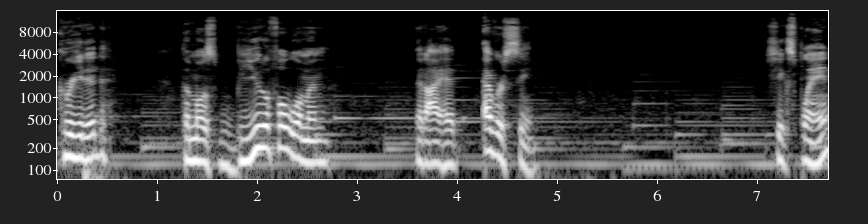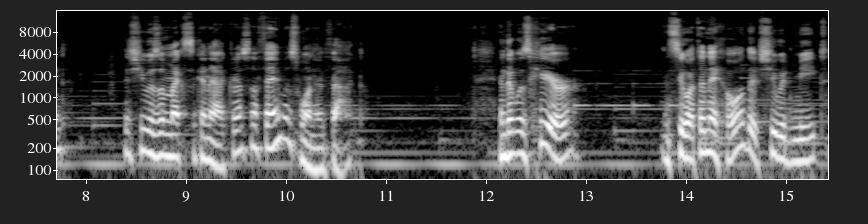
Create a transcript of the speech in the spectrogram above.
greeted the most beautiful woman that I had ever seen. She explained that she was a Mexican actress, a famous one, in fact, and that was here in Zihuatanejo that she would meet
